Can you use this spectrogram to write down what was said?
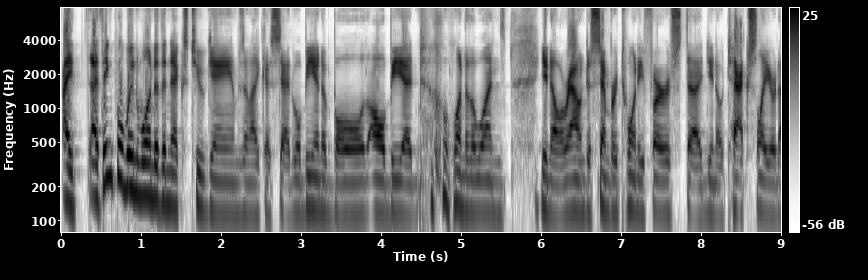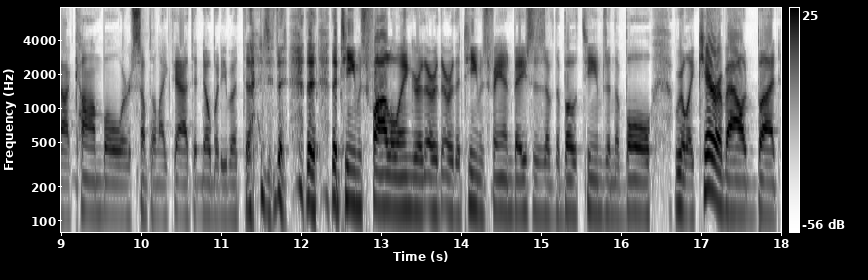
I, I think we'll win one of the next two games, and like I said, we'll be in a bowl, albeit one of the ones, you know, around December 21st, uh, you know, TaxSlayer.com bowl or something like that, that nobody but the the, the, the teams following or, or, or the team's fan bases of the both teams in the bowl really care about. But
